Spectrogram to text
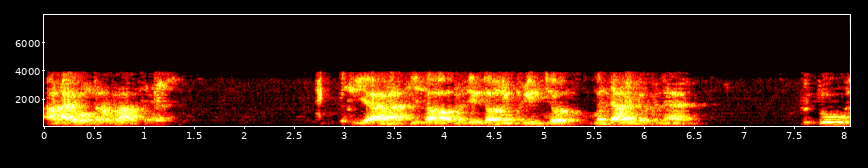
anak yang terpelajar. Dia ngaji sama pendeta yang gereja mencari kebenaran. Itu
